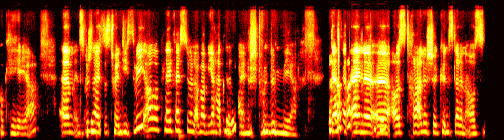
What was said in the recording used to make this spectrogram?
Okay, ja. Ähm, inzwischen heißt es 23-Hour Play Festival, aber wir hatten okay. eine Stunde mehr. Das hat eine äh, australische Künstlerin aus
